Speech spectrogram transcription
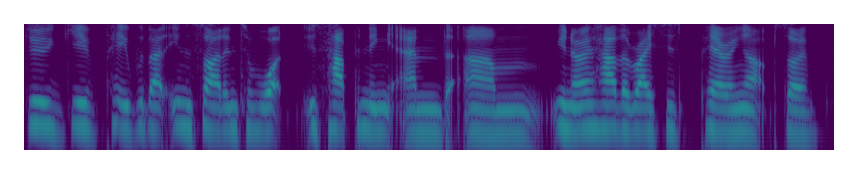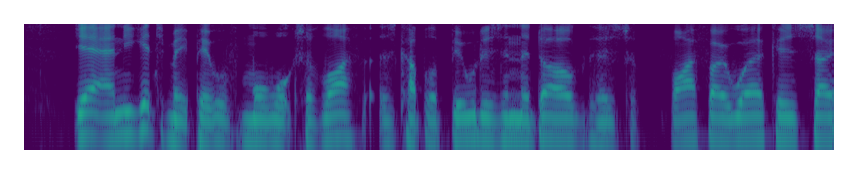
do give people that insight into what is happening and um, you know how the race is pairing up. So. Yeah, and you get to meet people from all walks of life. There's a couple of builders in the dog. There's FIFO workers. So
